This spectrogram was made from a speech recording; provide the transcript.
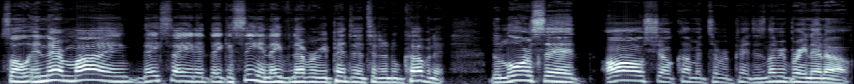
So in their mind, they say that they can see and they've never repented into the new covenant. The Lord said, all shall come into repentance. Let me bring that out.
